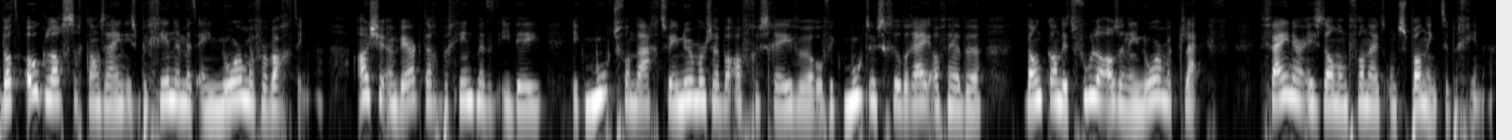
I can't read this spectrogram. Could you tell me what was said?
Wat ook lastig kan zijn, is beginnen met enorme verwachtingen. Als je een werkdag begint met het idee: ik moet vandaag twee nummers hebben afgeschreven of ik moet een schilderij af hebben, dan kan dit voelen als een enorme kluif. Fijner is dan om vanuit ontspanning te beginnen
